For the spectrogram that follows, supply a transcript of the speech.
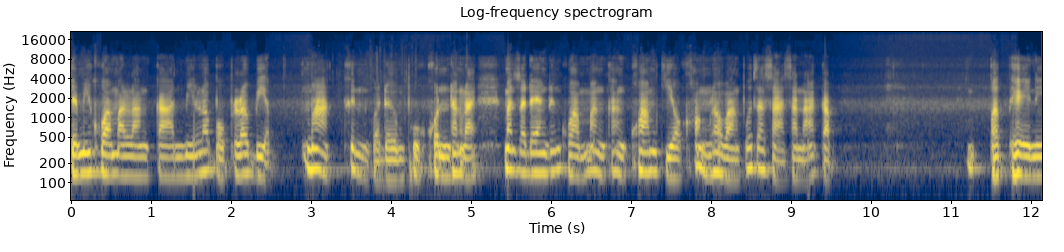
จะมีความอลังการมีระบบระเบียบมากขึ้นกว่าเดิมผู้คนทั้งหลาย มันแสดงถึงความมั่งคั่งความเกี่ยวข้องระหว่างพุทธศาสนากับประเพณี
